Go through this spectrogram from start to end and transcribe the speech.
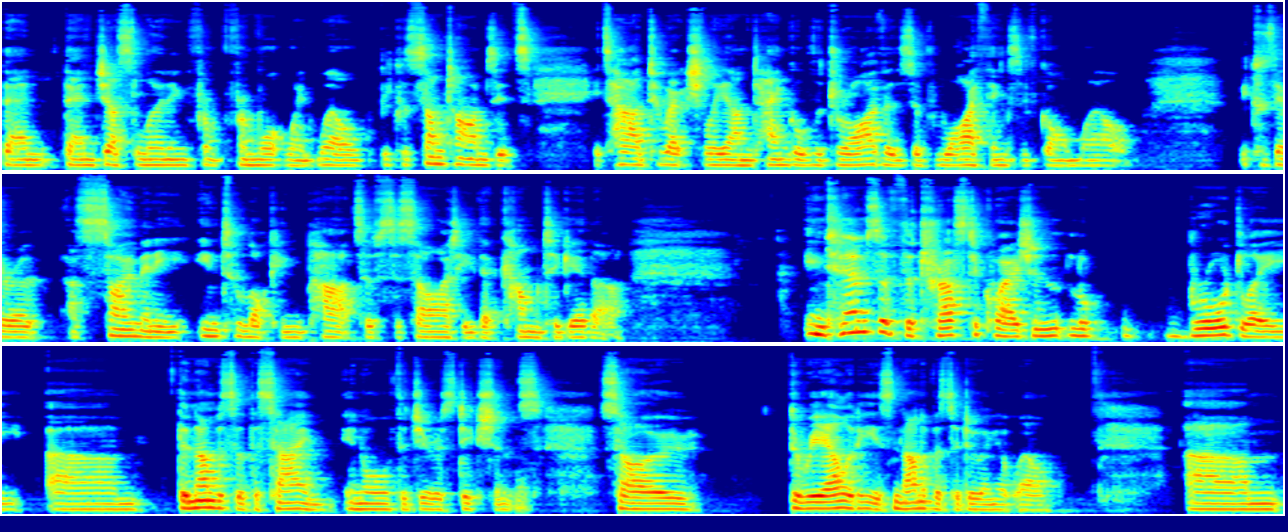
than than just learning from from what went well because sometimes it's it's hard to actually untangle the drivers of why things have gone well because there are, are so many interlocking parts of society that come together. In terms of the trust equation look broadly um, the numbers are the same in all of the jurisdictions. So the reality is none of us are doing it well. Um,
